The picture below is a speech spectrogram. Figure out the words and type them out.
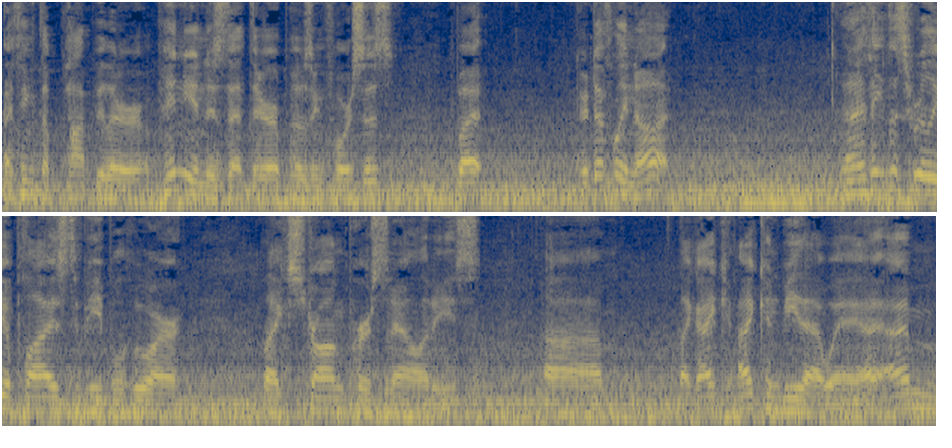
I think the popular opinion is that they're opposing forces, but they're definitely not. And I think this really applies to people who are like strong personalities. Um, like I, I can be that way. I, am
